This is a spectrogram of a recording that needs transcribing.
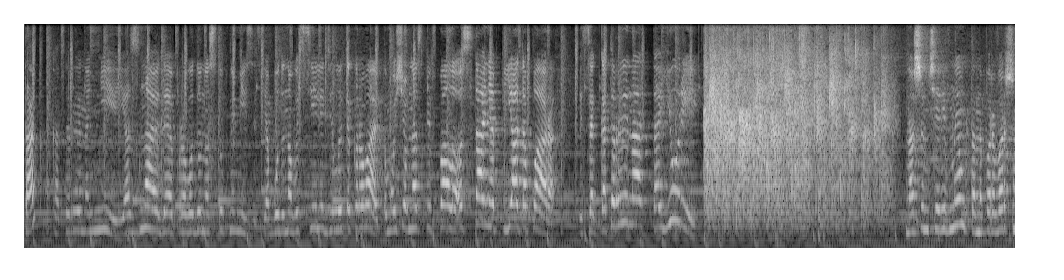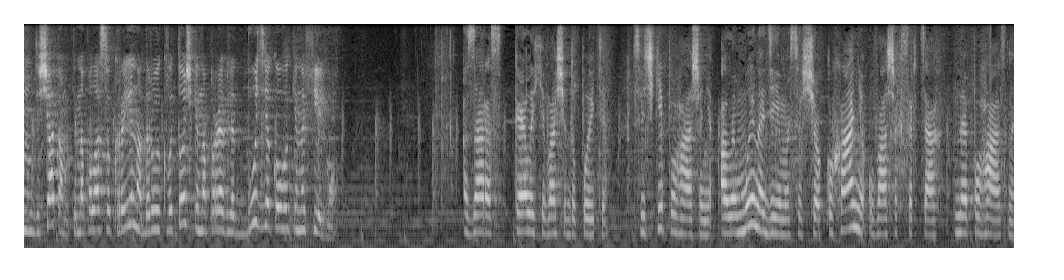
так? Катерина, ні, я знаю, де я проведу наступний місяць. Я буду на весіллі ділити кровать, тому що в нас співпала остання п'ята пара. І це Катерина та Юрій. Нашим чарівним та неперевершеним дівчатам кінопалац Україна дарує квиточки на перегляд будь-якого кінофільму. А зараз келихи ваші допиті, свічки погашені, але ми надіємося, що кохання у ваших серцях не погасне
